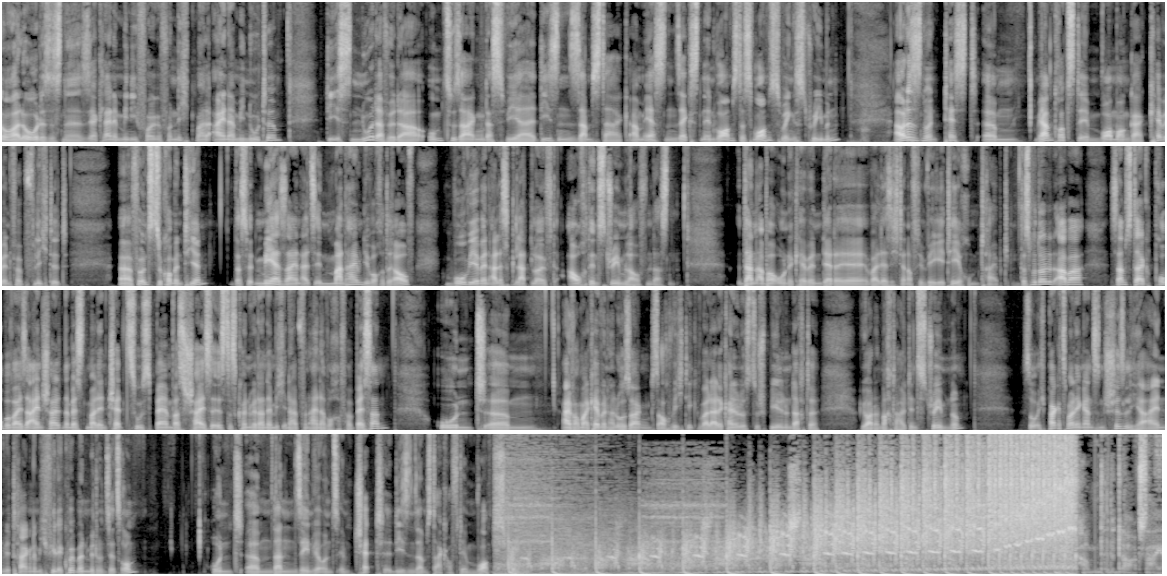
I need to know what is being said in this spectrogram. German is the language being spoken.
So, hallo, das ist eine sehr kleine Mini-Folge von nicht mal einer Minute. Die ist nur dafür da, um zu sagen, dass wir diesen Samstag am 1.6. in Worms das Wormswing streamen. Aber das ist nur ein Test. Ähm, wir haben trotzdem Warmonger Kevin verpflichtet, äh, für uns zu kommentieren. Das wird mehr sein als in Mannheim die Woche drauf, wo wir, wenn alles glatt läuft, auch den Stream laufen lassen. Dann aber ohne Kevin, der, der, weil der sich dann auf dem WGT rumtreibt. Das bedeutet aber, Samstag probeweise einschalten, am besten mal den Chat zu spam, was scheiße ist. Das können wir dann nämlich innerhalb von einer Woche verbessern. Und ähm, einfach mal Kevin Hallo sagen, das ist auch wichtig, weil er hatte keine Lust zu spielen und dachte, ja, dann macht er halt den Stream, ne? So, ich packe jetzt mal den ganzen Schüssel hier ein. Wir tragen nämlich viel Equipment mit uns jetzt rum. Und ähm, dann sehen wir uns im Chat diesen Samstag auf dem Warp Stream.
